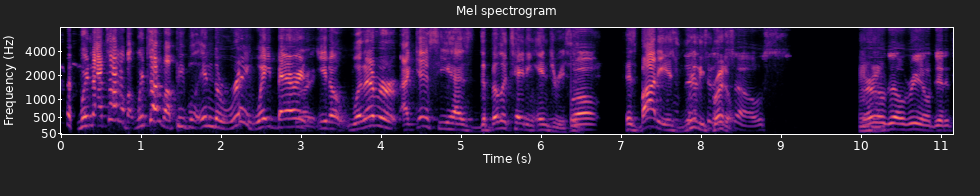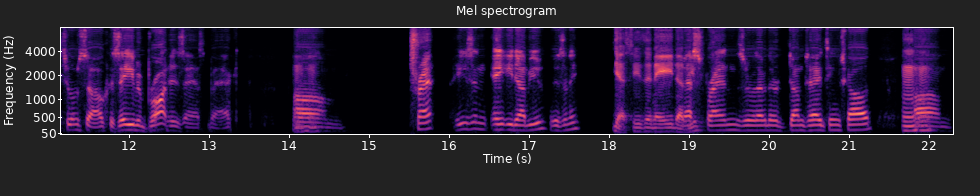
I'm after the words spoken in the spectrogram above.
we're not talking about we're talking about people in the ring. Wade Barrett, right. you know, whatever. I guess he has debilitating injuries. Well, his, his body is really brittle. Themselves. Mm-hmm. Del Rio did it to himself because they even brought his ass back. Mm-hmm. Um, Trent, he's in AEW, isn't he? Yes, he's in AEW. Best friends or whatever their dumb tag teams called. Mm-hmm. Um,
